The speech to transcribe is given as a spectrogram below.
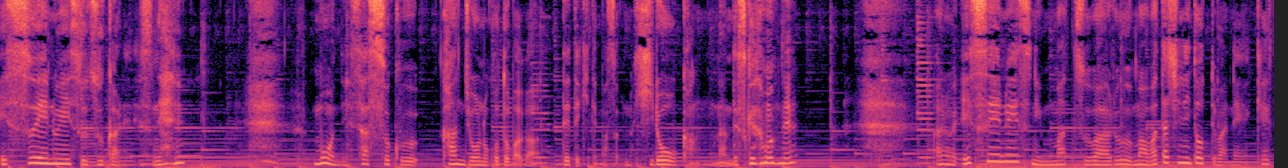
SNS 疲れですね。もうね早速感情の言葉が出てきてます疲労感なんですけどもね。あの SNS にまつわる、まあ、私にとってはね結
